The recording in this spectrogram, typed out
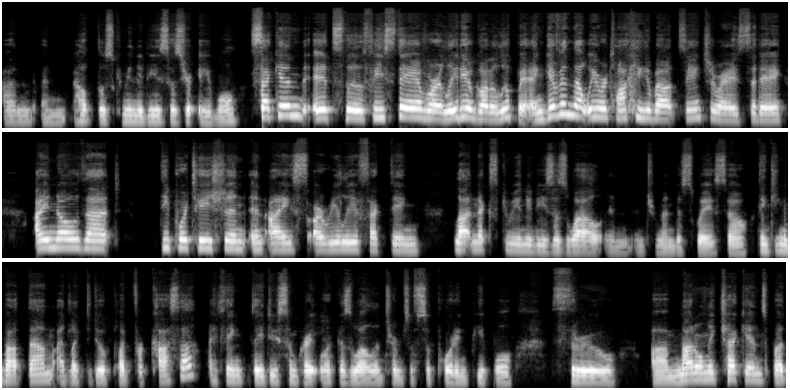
and, and help those communities as you're able. Second, it's the feast day of Our Lady of Guadalupe. And given that we were talking about sanctuaries today, I know that deportation and ICE are really affecting Latinx communities as well in, in tremendous ways. So, thinking about them, I'd like to do a plug for CASA. I think they do some great work as well in terms of supporting people through um, not only check ins, but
